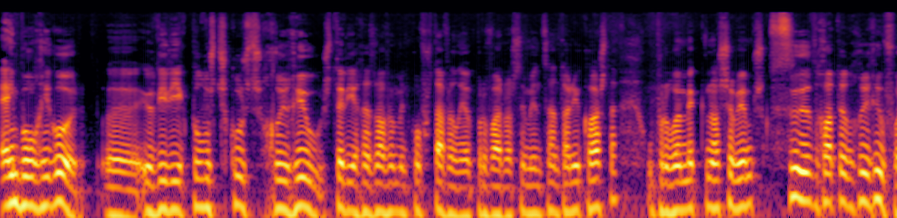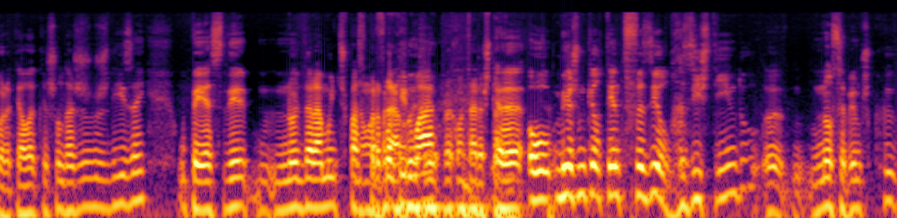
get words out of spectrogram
em bom rigor, uh, eu diria que pelos discursos Rui Rio estaria razoavelmente confortável em aprovar orçamentos de António Costa. O problema é que nós sabemos que se a derrota de Rui Rio for aquela que as sondagens nos dizem, o PSD não lhe dará muito espaço não para continuar. para contar a história. Uh, ou mesmo que ele tente fazê-lo resistindo, não sabemos que,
